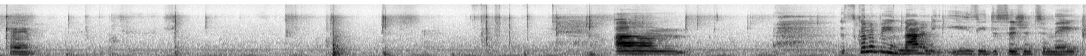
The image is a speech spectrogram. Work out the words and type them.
Okay. Um, going to be not an easy decision to make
